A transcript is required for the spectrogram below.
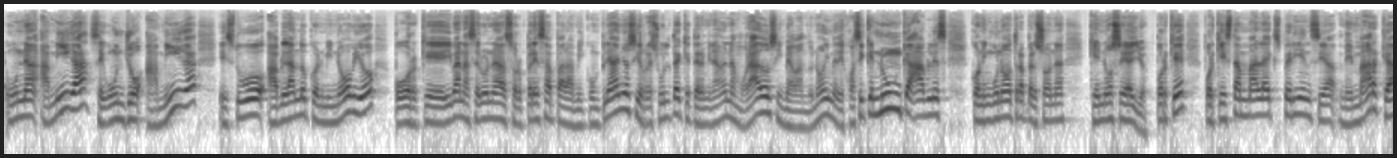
Una amiga, según yo amiga, estuvo hablando con mi novio porque iban a hacer una sorpresa para mi cumpleaños y resulta que terminaron enamorados y me abandonó y me dejó. Así que nunca hables con ninguna otra persona que no sea yo. ¿Por qué? Porque esta mala experiencia me marca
